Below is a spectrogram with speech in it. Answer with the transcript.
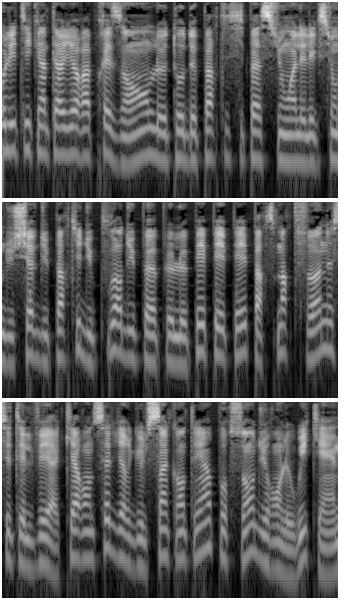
Politique intérieure à présent, le taux de participation à l'élection du chef du parti du pouvoir du peuple, le PPP, par smartphone s'est élevé à 47,51% durant le week-end,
